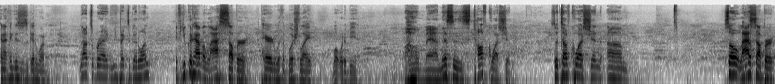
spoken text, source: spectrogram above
and I think this is a good one. Not to brag, you picked a good one. If you could have a Last Supper paired with a Busch Light, what would it be? Oh man, this is tough question. It's a tough question. Um, so Last Supper.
